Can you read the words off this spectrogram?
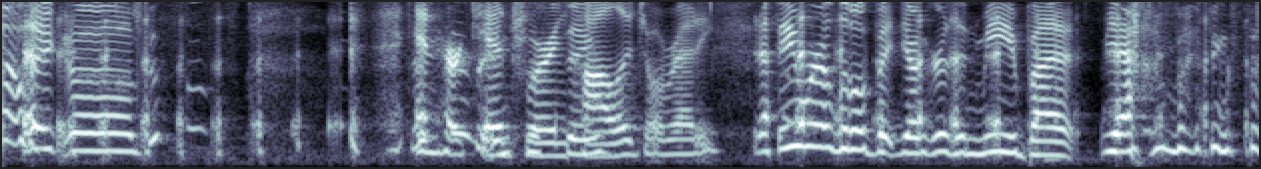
like, oh, this is. and her kids were in college already. They were a little bit younger than me, but yeah, I think so.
